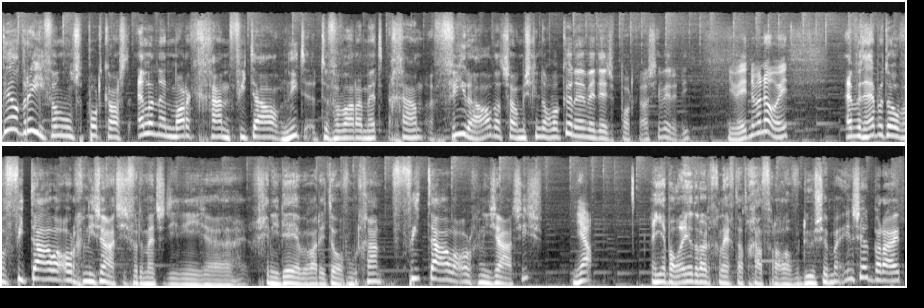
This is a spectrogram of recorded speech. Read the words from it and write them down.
deel 3 van onze podcast. Ellen en Mark gaan vitaal niet te verwarren met gaan viraal. Dat zou misschien nog wel kunnen met deze podcast. Je weet het niet. Je weet het maar nooit. En we hebben het over vitale organisaties. Voor de mensen die niet, eh, geen idee hebben waar dit over moet gaan. Vitale organisaties. Ja, En je hebt al eerder uitgelegd dat het gaat vooral over duurzame inzetbaarheid.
